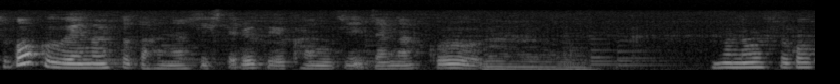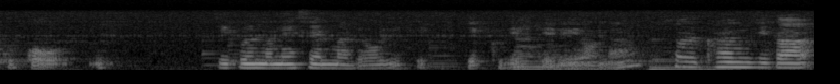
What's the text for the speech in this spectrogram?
すごく上の人と話してるっていう感じじゃなくものすごくこう自分の目線まで降りてきてくれてるような、ん。そういう感じが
